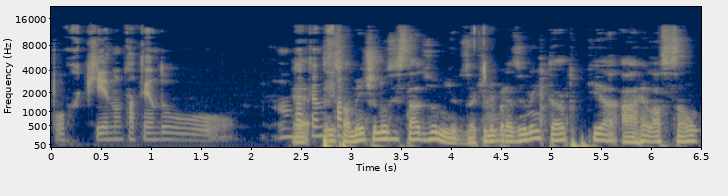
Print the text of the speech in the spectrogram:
Porque não tá tendo. Não É, principalmente nos Estados Unidos. Aqui no Brasil nem tanto, porque a, a relação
